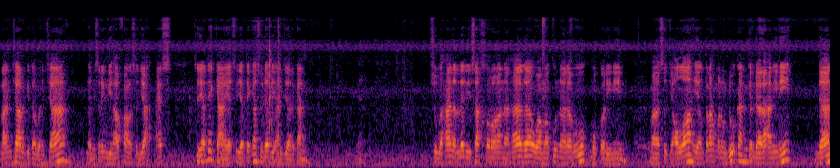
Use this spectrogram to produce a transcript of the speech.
lancar kita baca dan sering dihafal sejak S sejak TK ya sejak TK sudah diajarkan. Ya. Subhanalladzi sakhkhara lana hadza wa ma kunna lahu muqrinin Allah yang telah menundukkan kendaraan ini dan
